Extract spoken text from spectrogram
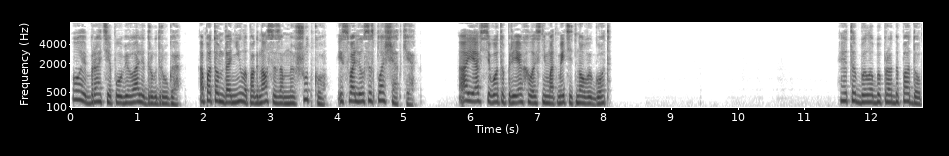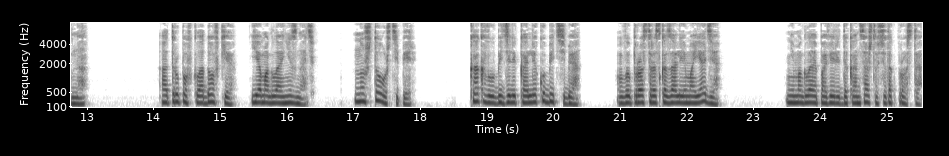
Ой, братья поубивали друг друга, а потом Данила погнался за мной в шутку и свалился с площадки. А я всего-то приехала с ним отметить Новый год. Это было бы правдоподобно. О трупах в кладовке я могла и не знать. Ну что уж теперь. Как вы убедили коллег убить себя? Вы просто рассказали им о яде? Не могла я поверить до конца, что все так просто.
